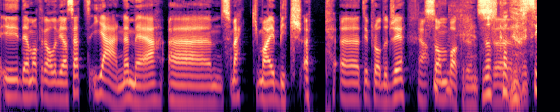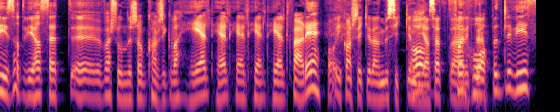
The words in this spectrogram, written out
I det materialet vi har sett, gjerne med uh, 'Smack My Bitch Up' uh, til Prodigy som bakgrunns... Nå skal det jo sies at vi har sett uh, versjoner som kanskje ikke var helt, helt, helt, helt, helt ferdig. og kanskje ikke den musikken Og vi har sett. Og forhåpentligvis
